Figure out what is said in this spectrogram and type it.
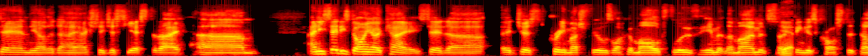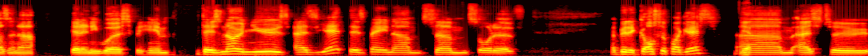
Dan the other day, actually, just yesterday. Um, and he said he's going okay. He said uh, it just pretty much feels like a mild flu for him at the moment. So yep. fingers crossed it doesn't uh, get any worse for him. There's no news as yet. There's been um, some sort of a bit of gossip, I guess, yep. um, as to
